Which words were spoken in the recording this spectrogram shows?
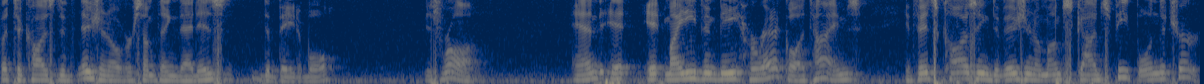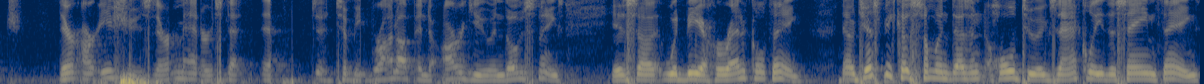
But to cause division over something that is debatable is wrong. And it, it might even be heretical at times if it's causing division amongst God's people in the church. There are issues, there are matters that, that to, to be brought up and to argue and those things is uh, would be a heretical thing. Now, just because someone doesn't hold to exactly the same thing,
